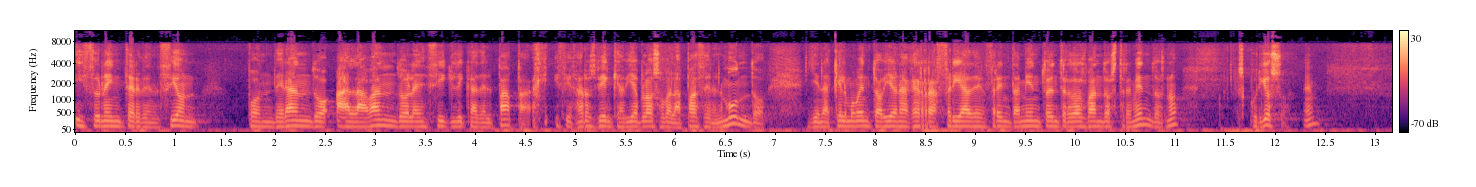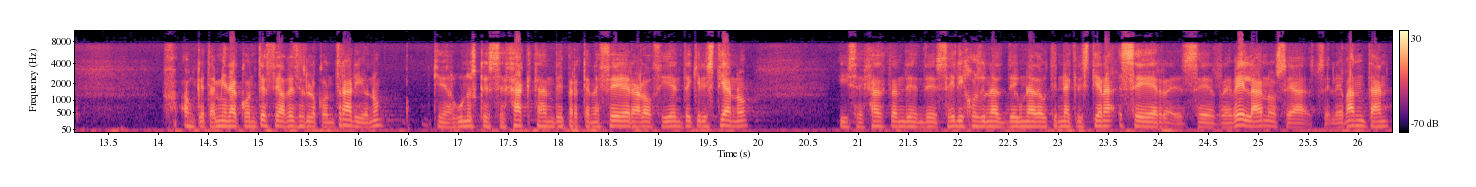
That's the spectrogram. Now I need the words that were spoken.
hizo una intervención ponderando, alabando la encíclica del Papa. Y fijaros bien que había hablado sobre la paz en el mundo. Y en aquel momento había una guerra fría de enfrentamiento entre dos bandos tremendos, ¿no? Es curioso, ¿eh? Aunque también acontece a veces lo contrario, ¿no? Que algunos que se jactan de pertenecer al occidente cristiano y se jactan de, ser hijos de una, doctrina cristiana se, se rebelan, o sea, se levantan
